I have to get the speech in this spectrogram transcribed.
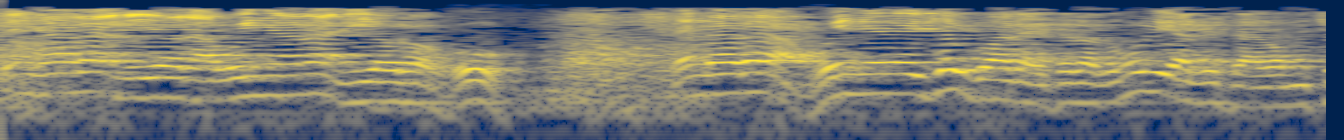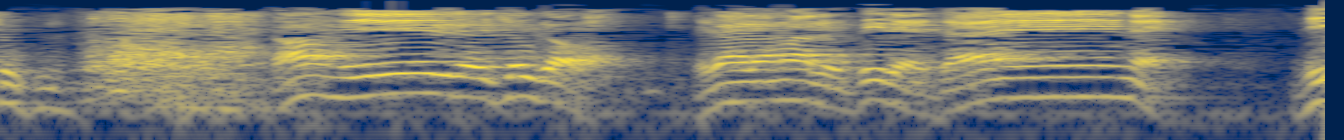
သင်္ခါရနိရောဓဝိညာဏနိရောဓကိုသင်္ခါရဝိညာဉ်နဲ့ချုပ်သွားတယ်ဆိုတော့သမုဒိယသစ္စာကမချုပ်ဘူး။ကောင်းပြီလို့ချုပ်တော့ဒကာဓမ္မတို့သိတဲ့အတိုင်းနဲ့ဒီ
